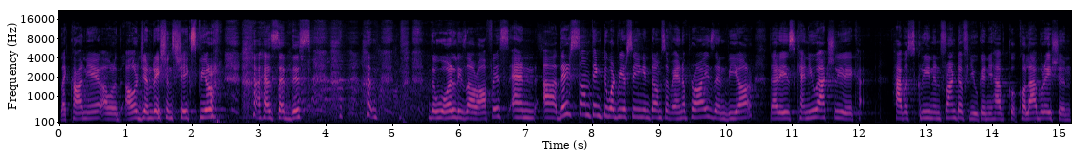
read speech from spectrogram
like Kanye, our, our generation's Shakespeare has said this, the world is our office. And uh, there's something to what we are seeing in terms of enterprise and VR. That is, can you actually have a screen in front of you? Can you have co collaboration?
